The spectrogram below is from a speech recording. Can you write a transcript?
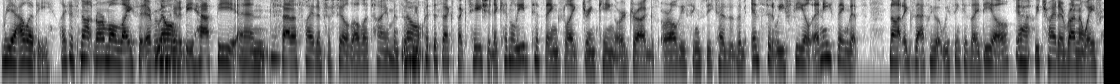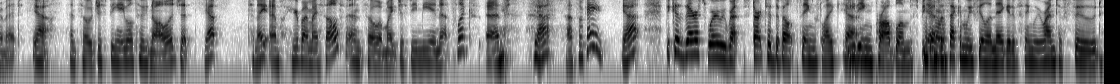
reality. Like It's not normal life that everyone's No. going to be happy and satisfied and fulfilled all the time. And so if we put this expectation, it can lead to things like drinking or drugs or all these things because the instant we feel anything that's not exactly what we think is ideal, Yeah. we try to run away from it. Yeah. And so just being able to acknowledge that, yep, tonight I'm here by myself, and so it might just be me and Netflix, and Yeah. that's okay. Yeah, because there's where we start to develop things like Yeah. eating problems. Because the second we feel a negative thing, we run to food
